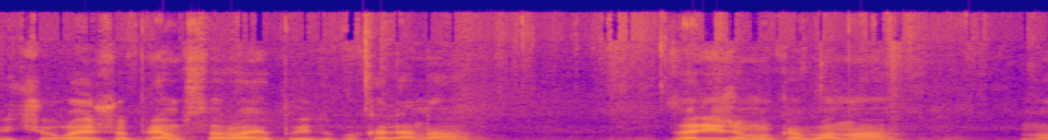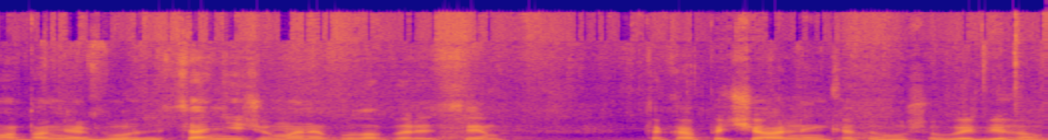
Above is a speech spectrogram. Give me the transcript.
відчуваю, що прямо в сараю поїду по каляна, заріжемо кабана. Ну а там як буде. Ця ніч у мене була перед цим така печальненька, тому що вибігав.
